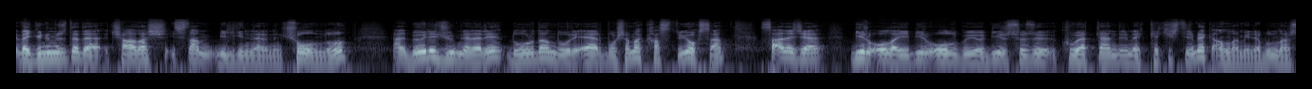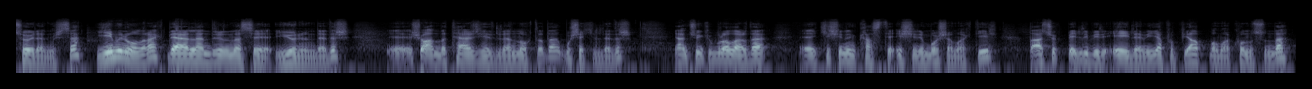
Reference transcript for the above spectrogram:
ve günümüzde de çağdaş İslam bilginlerinin çoğunluğu yani böyle cümleleri doğrudan doğru eğer boşama kastı yoksa sadece bir olayı, bir olguyu, bir sözü kuvvetlendirmek, pekiştirmek anlamıyla bunlar söylenmişse yemin olarak değerlendirilmesi yönündedir. E, şu anda tercih edilen noktada bu şekildedir. Yani çünkü buralarda e, kişinin kastı eşini boşamak değil, daha çok belli bir eylemi yapıp yapmama konusunda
